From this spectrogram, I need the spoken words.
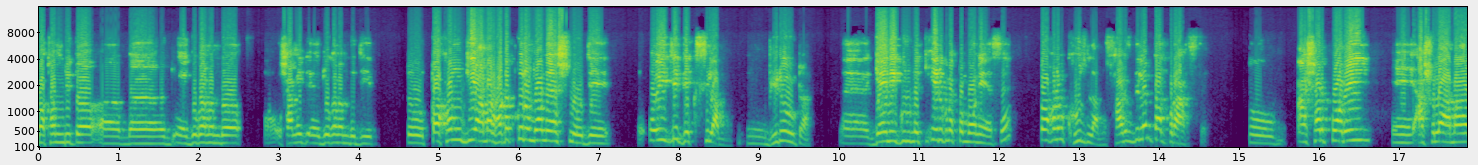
কথামৃত যোগানন্দ, স্বামী যোগানন্দজির তো তখন গিয়ে আমার হঠাৎ করে মনে আসলো যে, ওই যে দেখছিলাম ভিডিওটা জ্ঞানী গুরু নাকি এরকম একটা মনে আছে, তখন আমি খুঁজলাম, সার্চ দিলাম, তারপর আসছে। তো আসার পরেই আসলে আমার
